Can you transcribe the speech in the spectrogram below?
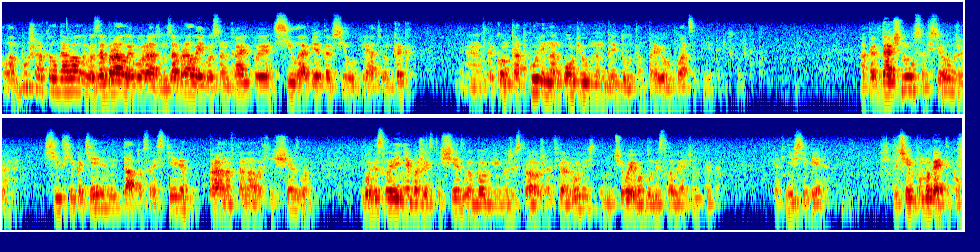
Ламбуша околдовал его, забрал его разум, забрала его санкальпы, сила обетов, силу клятвы. Он как в каком-то обкуренном опиумном бреду, там провел 20 лет или сколько-то. А когда очнулся, все уже, ситхи потеряны, тапос растерян, прана в каналах исчезла, благословение божеств исчезло, боги и божества уже отвернулись, ну чего его благословлять, он как, как не в себе. Зачем помогать такому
